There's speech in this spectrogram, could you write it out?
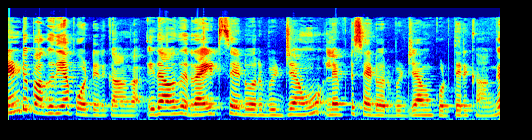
ரெண்டு பகுதியாக போட்டிருக்காங்க. இதாவது ரைட் சைடு ஒரு பிரிட்ஜாகவும் லெஃப்ட் சைடு ஒரு பிரிட்ஜாகவும் கொடுத்துருக்காங்க.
